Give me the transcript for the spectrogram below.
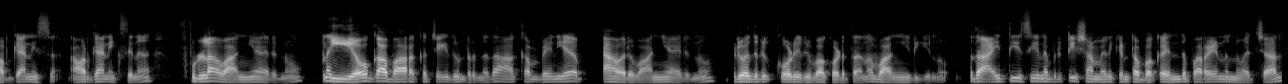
ഓർഗാനിക്സ് ഓർഗാനിക്സിന് ഫുള്ളാ വാങ്ങിയായിരുന്നു. എന്നാൽ ഈ യോഗ ബാറൊക്കെ ചെയ്തുകൊണ്ടിരുന്നത് ആ കമ്പനിയെ അവർ വാങ്ങിയായിരുന്നു. ഇരുപത് കോടി രൂപ കൊടുത്താണ് വാങ്ങിയിരിക്കുന്നു. അത് ഐ ടി സിനെ ബ്രിട്ടീഷ് അമേരിക്കൻ ടൊബാക്കോ എന്ത് പറയണമെന്ന് വെച്ചാൽ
